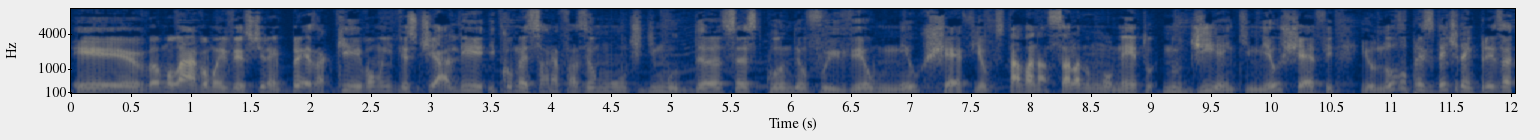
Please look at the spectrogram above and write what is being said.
e vamos lá, vamos investir na empresa aqui, vamos investir ali e começaram a fazer um monte de mudanças. Quando eu fui ver o meu chefe, eu estava na sala no momento, no dia em que meu chefe e o novo presidente da empresa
